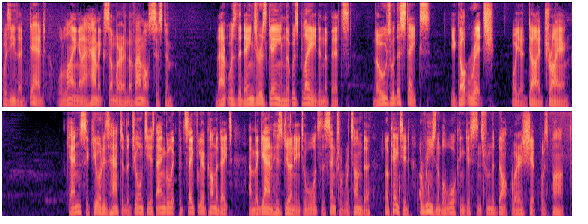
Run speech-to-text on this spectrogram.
was either dead or lying in a hammock somewhere in the Vamos system. That was the dangerous game that was played in the pits. Those were the stakes. You got rich, or you died trying. Ken secured his hat at the jauntiest angle it could safely accommodate and began his journey towards the central rotunda, located a reasonable walking distance from the dock where his ship was parked.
